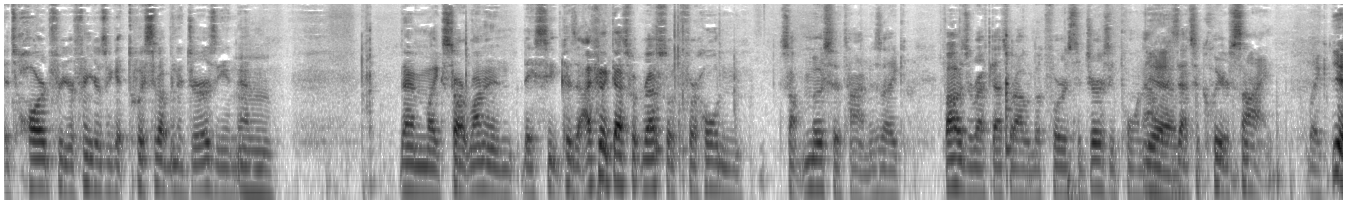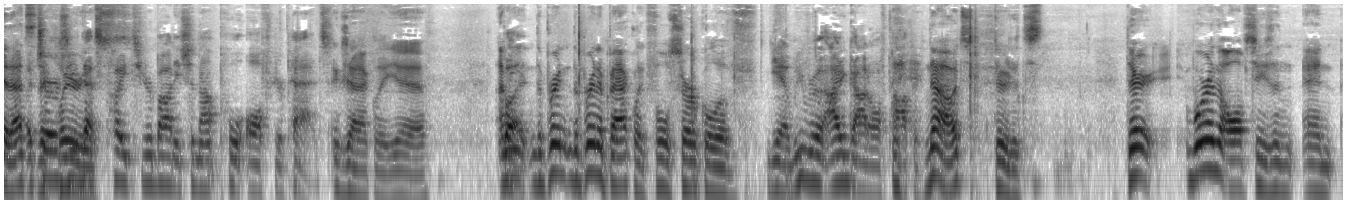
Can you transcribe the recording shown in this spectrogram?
it's hard for your fingers to get twisted up in a jersey and then Mm-hmm. then like start running. and They see because I feel like that's what refs look for holding something most of the time is like. If I was a ref, that's what I would look for is the jersey pulling out Yeah. because that's a clear sign. Like Yeah, that's a the jersey clearance. that's tight to your body should not pull off your pads. exactly. Yeah. I But- mean, the bring to bring it back like full circle of Yeah, we really I got off topic. No, it's dude, it's there we're in the off season and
